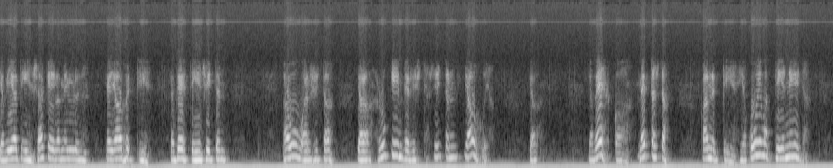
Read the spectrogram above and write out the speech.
Ja vietiin säkeillä myllyyn ja jauhettiin ja tehtiin sitten taunvarsista ja rukiinperistä sitten jauhoja ja ja vehkaa metsästä kannettiin ja kuivattiin niitä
